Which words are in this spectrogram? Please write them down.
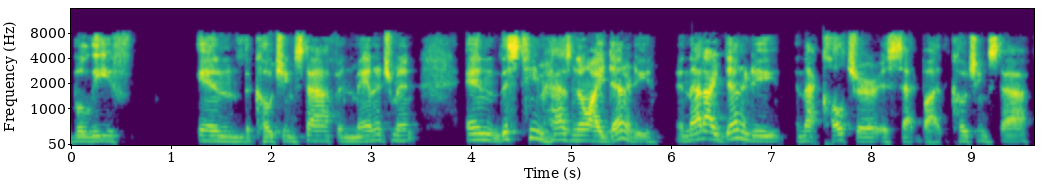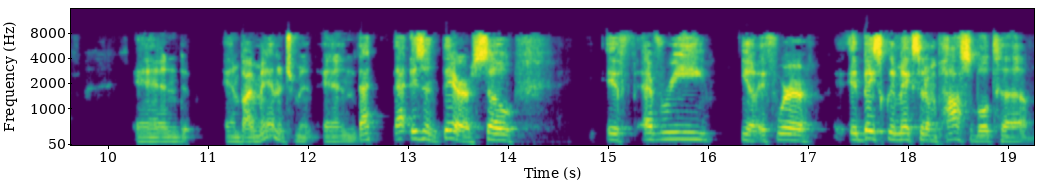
belief in the coaching staff and management and this team has no identity. And that identity and that culture is set by the coaching staff and and by management. And that that isn't there. So if every you know, if we're it basically makes it impossible to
